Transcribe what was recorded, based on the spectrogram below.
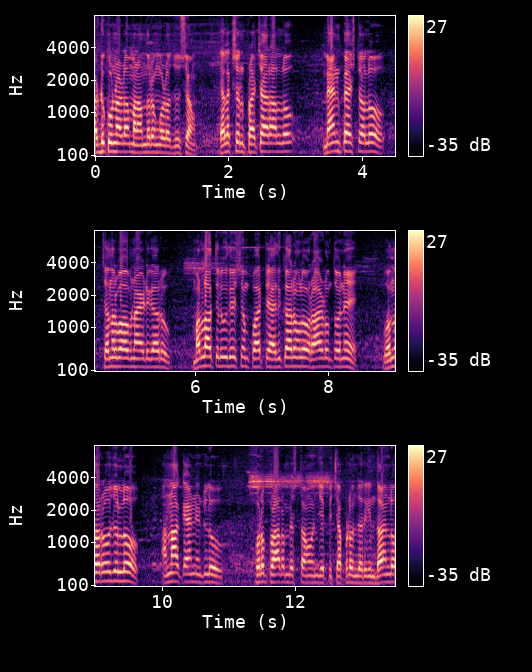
అడ్డుకున్నాడో మనందరం కూడా చూసాం ఎలక్షన్ ప్రచారాల్లో మేనిఫెస్టోలో చంద్రబాబు నాయుడు గారు మరలా తెలుగుదేశం పార్టీ అధికారంలో రావడంతోనే వంద రోజుల్లో అన్నా క్యాంటీన్లు పునఃప్రారంభిస్తామని చెప్పి చెప్పడం జరిగింది. దానిలో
